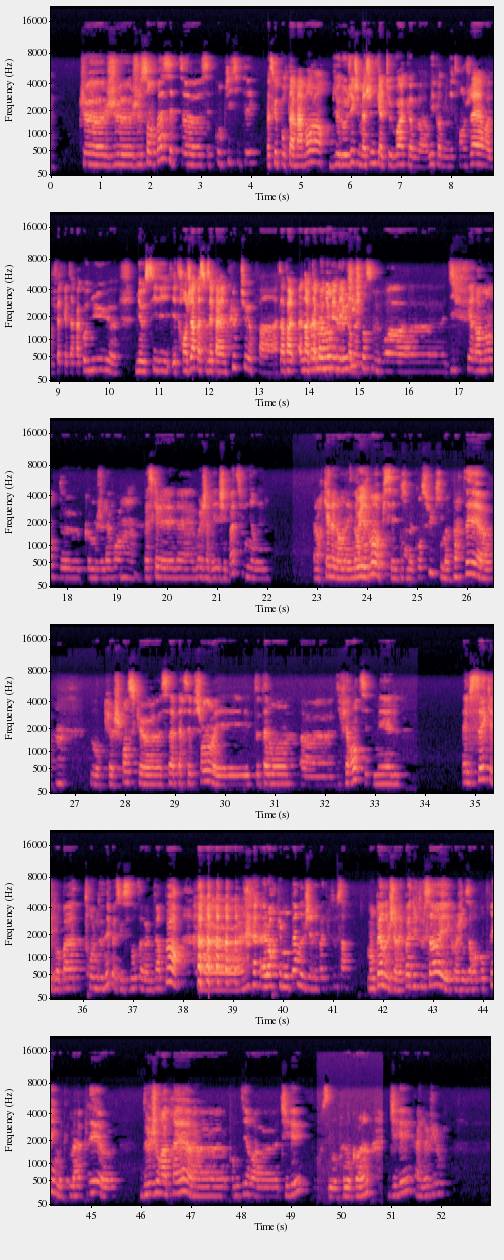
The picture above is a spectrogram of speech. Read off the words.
que je, je sens pas cette, euh, cette complicité. Parce que pour ta maman là, biologique, j'imagine qu'elle te voit comme, euh, oui, comme une étrangère, euh, du fait qu'elle t'a pas connue, euh, mais aussi étrangère parce que vous n'avez pas la même culture. Enfin, t'as, non, Ma connu maman quand biologique, je pense, me voit différemment de comme je la vois. Parce que la- moi, j'avais, j'ai pas de souvenir d'elle. Alors qu'elle, elle en a énormément, et puis c'est elle qui m'a conçue, qui m'a portée. euh, Mm. Donc euh, je pense que sa perception est totalement euh, différente, mais elle, elle sait qu'elle doit pas trop me donner parce que sinon ça va me faire peur. Ouais, ouais, ouais. Alors que mon père ne gérait pas du tout ça. Mon père ne gérait pas du tout ça et quand je les ai rencontrés, il m'a- m'a appelé euh, deux jours après euh, pour me dire euh, Jihé, c'est mon prénom coréen, Jihé, I love you.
